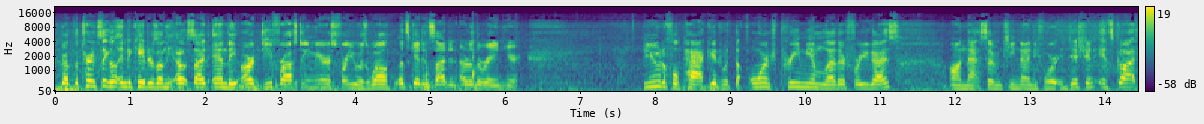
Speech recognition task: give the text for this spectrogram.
We've got the turn signal indicators on the outside and they are defrosting mirrors for you as well. Let's get inside and out of the rain here. Beautiful package with the orange premium leather for you guys on that 1794 edition. It's got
